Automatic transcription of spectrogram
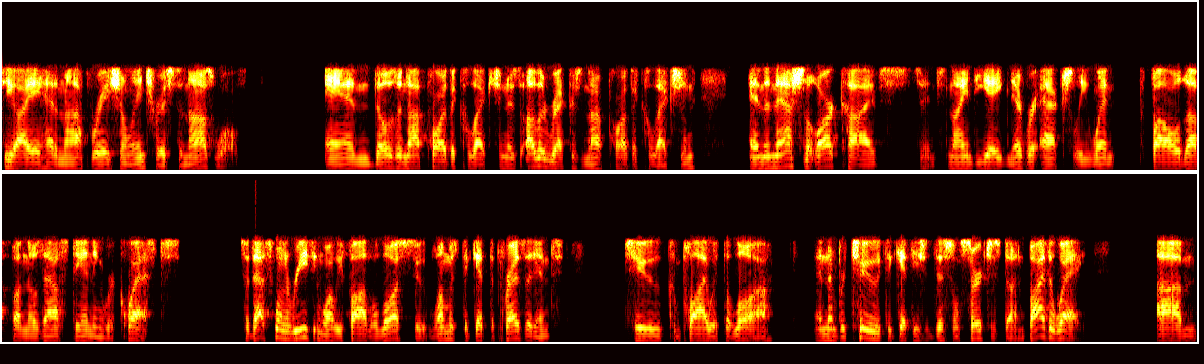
CIA had an operational interest in Oswald, and those are not part of the collection. There's other records not part of the collection, and the National Archives since '98 never actually went followed up on those outstanding requests. So that's one reason why we filed a lawsuit. One was to get the president to comply with the law, and number two, to get these additional searches done. By the way, um,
